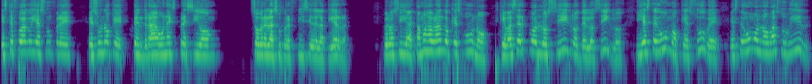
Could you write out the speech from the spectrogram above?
este fuego y azufre es uno que tendrá una expresión sobre la superficie de la tierra. Pero si estamos hablando que es uno que va a ser por los siglos de los siglos, y este humo que sube, este humo no va a subir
